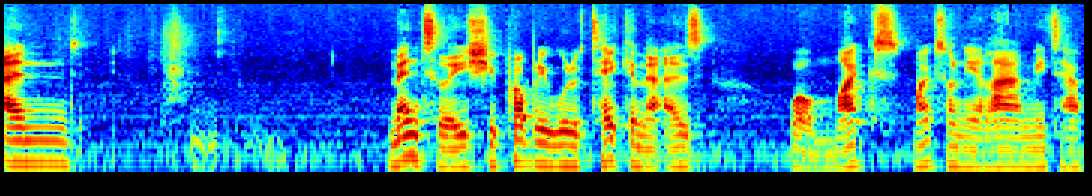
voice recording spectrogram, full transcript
And mentally, she probably would have taken that as, well, Mike's, Mike's only allowing me to have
